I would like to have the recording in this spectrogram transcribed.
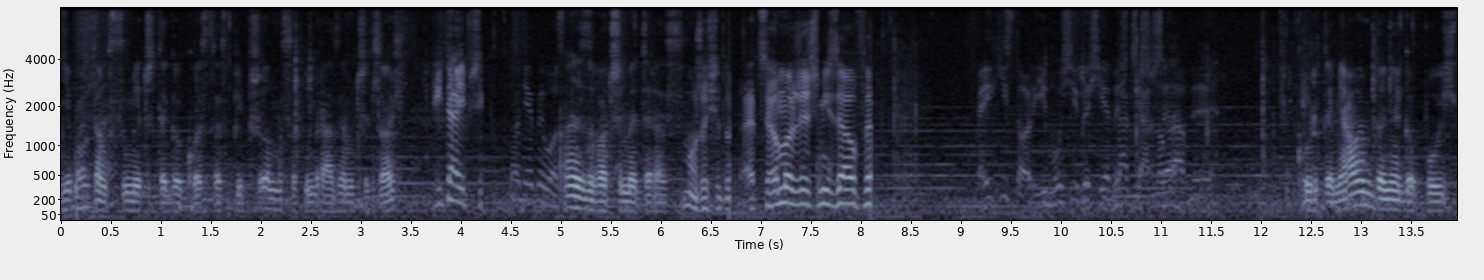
nie pamiętam w sumie, czy tego questa spieprzyłem ostatnim razem, czy coś. Witaj przy... Ale zobaczymy teraz. Może się do... A co możesz mi zaoferować? W tej historii musi być jednak ziarno prawdy. Kurde, miałem do niego pójść,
